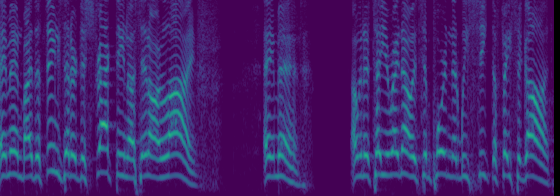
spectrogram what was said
Amen. By the things that are distracting us in our life. Amen. I'm going to tell you right now, it's important that we seek the face of God.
